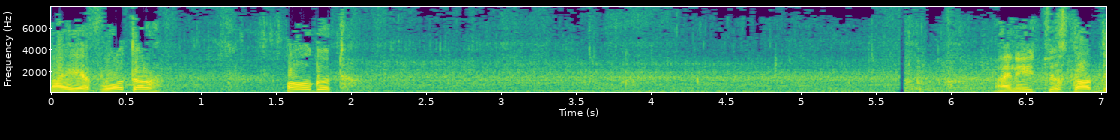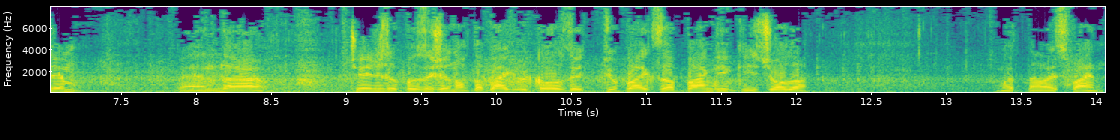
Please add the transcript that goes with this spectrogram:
I have water, all good. I need to stop them and uh, change the position of the bike because the two bikes are banging each other. But now it's fine.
